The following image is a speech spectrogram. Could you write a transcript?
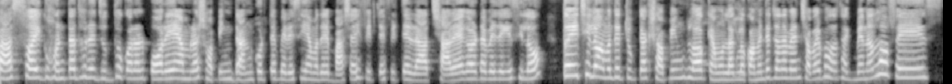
পাঁচ ছয় ঘণ্টা ধরে যুদ্ধ করার পরে আমরা শপিং ডান করতে পেরেছি। আমাদের বাসায় ফিরতে ফিরতে রাত সাড়ে এগারোটা বেজে গেছিল। তো এই ছিল আমাদের টুকটাক শপিং ব্লগ কেমন লাগল কমেন্টে জানাবেন। সবাই ভালো থাকবেন। আল্লাহ হাফেজ।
